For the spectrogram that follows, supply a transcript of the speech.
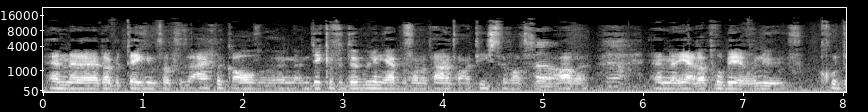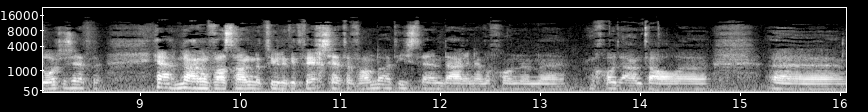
En dat betekent dat we eigenlijk al een, een dikke verdubbeling hebben van het aantal artiesten wat we Zo. hadden. Ja. En ja, dat proberen we nu goed door te zetten. Ja, daarom vast hangt natuurlijk het wegzetten van de artiesten. En daarin hebben we gewoon een, eh, een groot aantal... eh, ehm,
